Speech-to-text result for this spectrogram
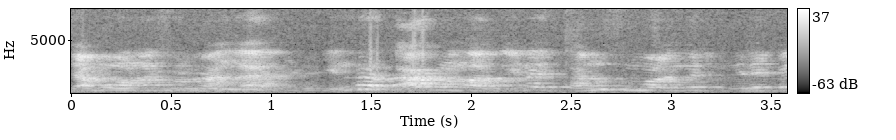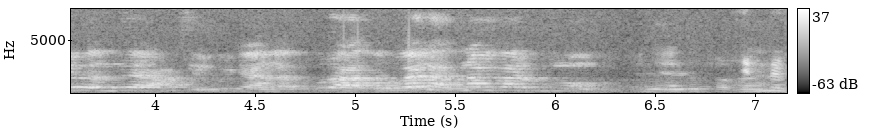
ஜாம்பவான்லாம் சொல்றாங்க. என்ன காரணமா இருக்கு? ஏன்னா தமிழ் சினிமால இருந்து நிறைய பேர் வந்து அரசியல் போயிட்டாங்க. ஒரு ஒருவேளை அதனால தான் இருக்குமோ? என்ன என்ன சொல்றாங்க? என்ன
